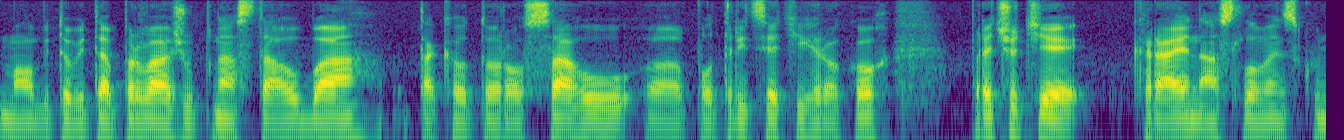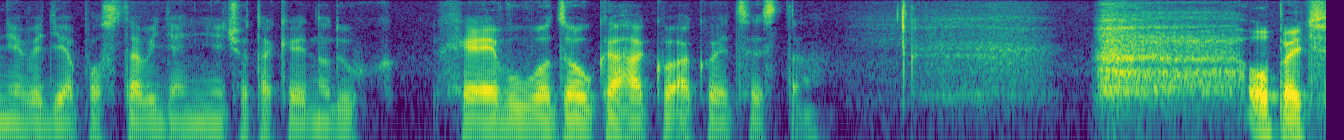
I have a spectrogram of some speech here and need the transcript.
mal by to byť tá prvá župná stavba takéhoto rozsahu eh, po 30 rokoch. Prečo tie kraje na Slovensku nevedia postaviť ani niečo také jednoduché v úvodzovkách, ako, ako je cesta? opäť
